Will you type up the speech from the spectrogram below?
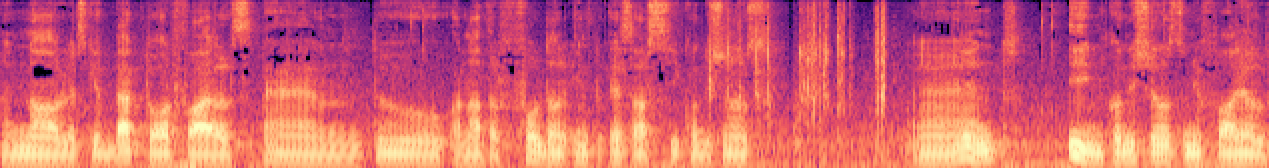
and now let's get back to our files and do another folder into src conditionals. And in conditionals new file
